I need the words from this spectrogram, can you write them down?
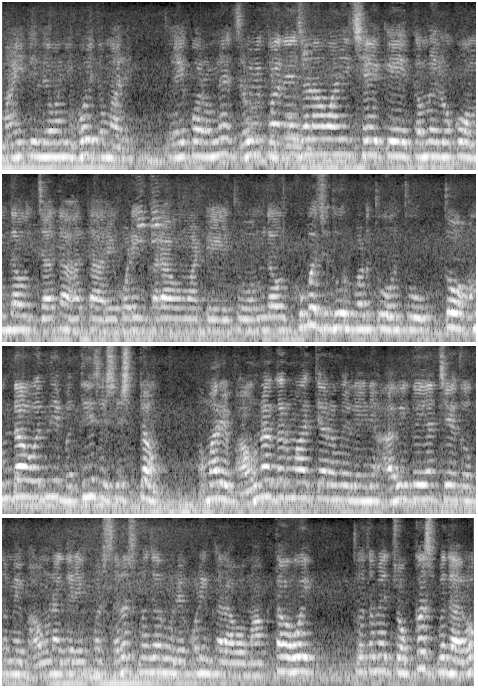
માહિતી લેવાની હોય તમારે તો એકવાર અમને જરૂર જણાવવાની છે કે તમે લોકો અમદાવાદ જતા હતા રેકોર્ડિંગ કરાવવા માટે તો અમદાવાદ ખૂબ જ દૂર પડતું હતું. તો અમદાવાદની બધી જ સિસ્ટમ અમારે ભાવનગરમાં અત્યારે અમે લઈને આવી ગયા છીએ તો તમે ભાવનગર એકવાર સરસ મજાનું રેકોર્ડિંગ કરાવવા માંગતા હોય તો તમે ચોક્કસ પધારો.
